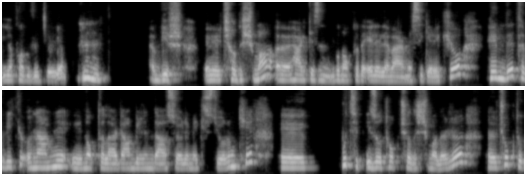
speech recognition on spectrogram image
yapabileceği bir e, çalışma. E, herkesin bu noktada el ele vermesi gerekiyor. Hem de tabii ki önemli e, noktalardan birini daha söylemek istiyorum ki e, bu tip izotop çalışmaları e, çok da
